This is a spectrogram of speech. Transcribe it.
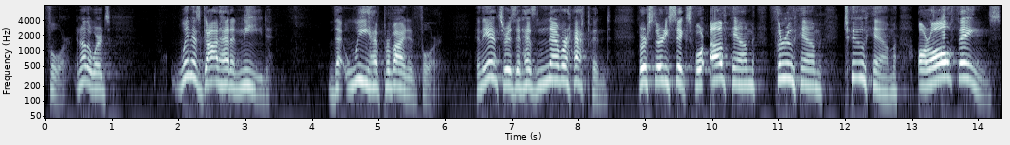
for? In other words, when has God had a need that we have provided for? And the answer is it has never happened. Verse 36 For of him, through him, to him are all things,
